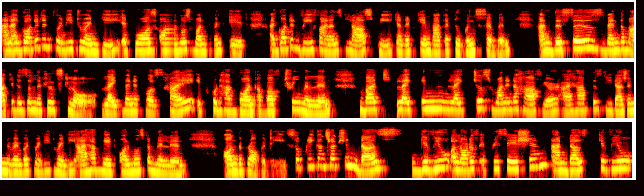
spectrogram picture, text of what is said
and i got it in 2020 it was almost 1.8 i got it refinanced last week and it came back at 2.7 and this is when the market is a little slow. Like when it was high it could have gone above 3 million. But like in like just one and a half year i have this detached in november 2020 i have made almost a million on the property. So pre-construction does give you a lot of appreciation and does give you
